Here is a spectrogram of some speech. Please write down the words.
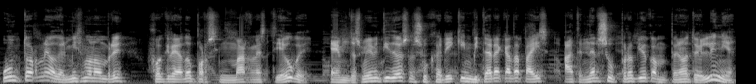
un torneo del mismo nombre fue creado por Sinmarnes TV. En 2022 le sugerí que invitara a cada país a tener su propio campeonato en línea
